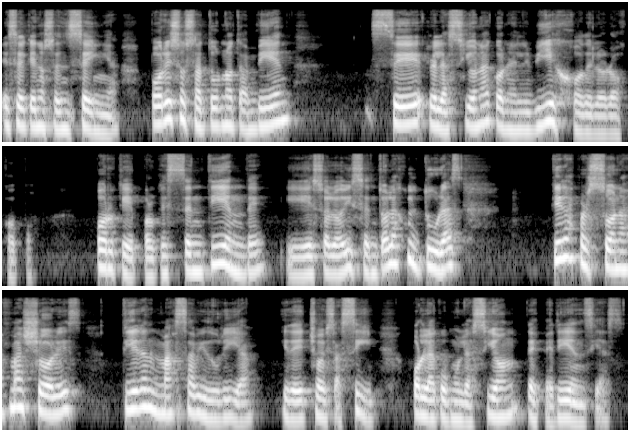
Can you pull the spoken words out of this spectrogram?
es el que nos enseña. Por eso Saturno también se relaciona con el viejo del horóscopo. ¿Por qué? Porque se entiende, y eso lo dicen todas las culturas, que las personas mayores tienen más sabiduría, y de hecho es así, por la acumulación de experiencias.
